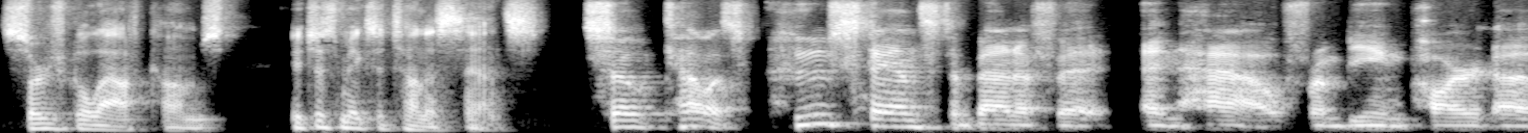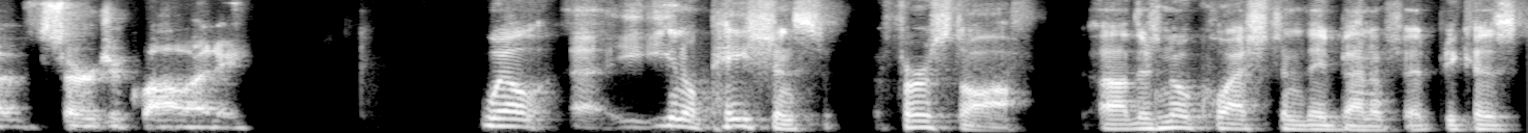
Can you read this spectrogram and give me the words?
surgical outcomes. It just makes a ton of sense. So tell us who stands to benefit and how from being part of SurgiQuality? Well, uh, you know, patients, first off, uh, there's no question they benefit because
